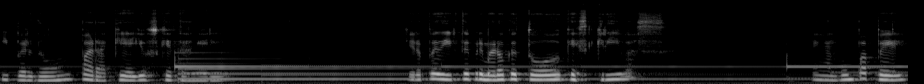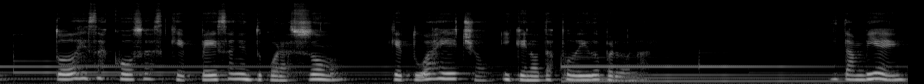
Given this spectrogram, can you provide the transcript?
y perdón para aquellos que te han herido. Quiero pedirte primero que todo que escribas en algún papel todas esas cosas que pesan en tu corazón, que tú has hecho y que no te has podido perdonar. Y también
